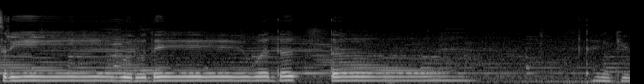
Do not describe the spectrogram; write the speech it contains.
श्री गुरुदेव दत्त. Thank you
